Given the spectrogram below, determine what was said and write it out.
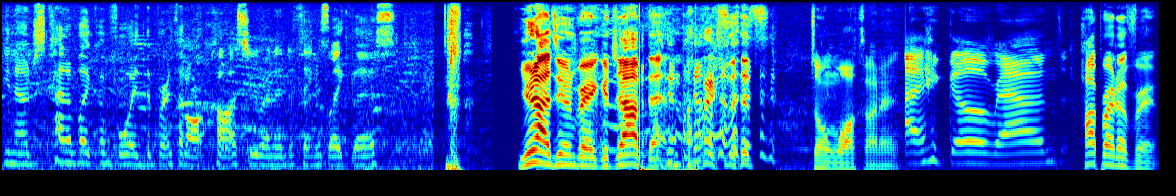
You know, just kind of like avoid the birth at all costs. You run into things like this. You're not doing a very good job then, Alexis. Don't walk on it. I go around, Hop right over it.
